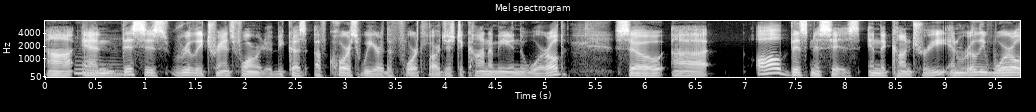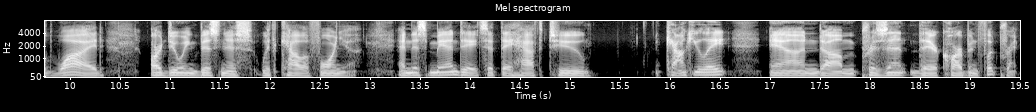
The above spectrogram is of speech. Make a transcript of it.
Uh, And this is really transformative because, of course, we are the fourth largest economy in the world. So, uh, all businesses in the country and really worldwide are doing business with California. And this mandates that they have to calculate and um, present their carbon footprint.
